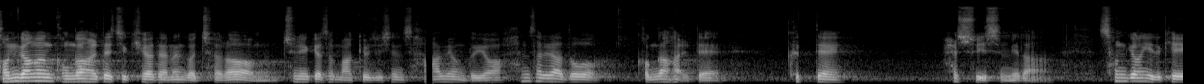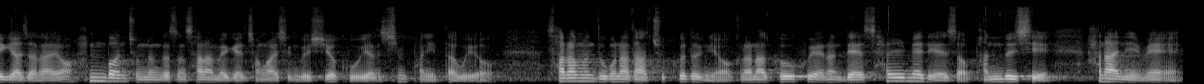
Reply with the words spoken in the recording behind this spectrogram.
건강은 건강할 때 지켜야 되는 것처럼 주님께서 맡겨주신 사명도요 한 살이라도 건강할 때 그때 할 수 있습니다. 성경이 이렇게 얘기하잖아요. 한 번 죽는 것은 사람에게 정하신 것이요 그 후에는 심판이 있다고요. 사람은 누구나 다 죽거든요. 그러나 그 후에는 내 삶에 대해서 반드시 하나님의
